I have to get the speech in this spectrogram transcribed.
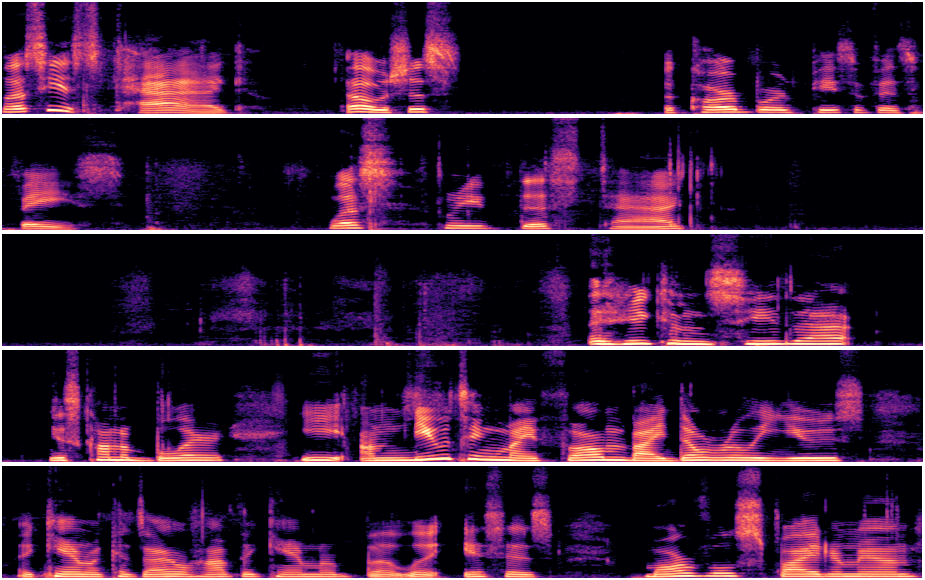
let's see his tag. Oh, it's just a cardboard piece of his face. Let's read this tag. You can see that it's kind of blurry. I'm using my phone, but I don't really use a camera because I don't have the camera. But look, it says Marvel Spider-Man.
